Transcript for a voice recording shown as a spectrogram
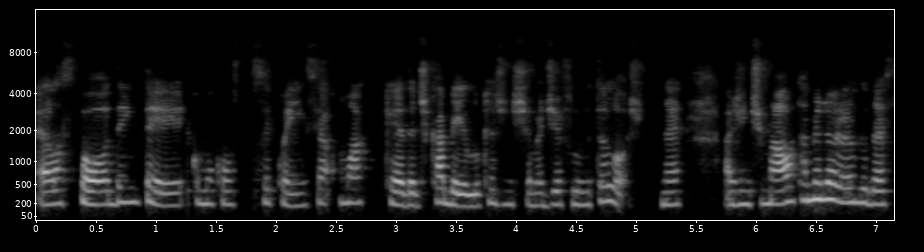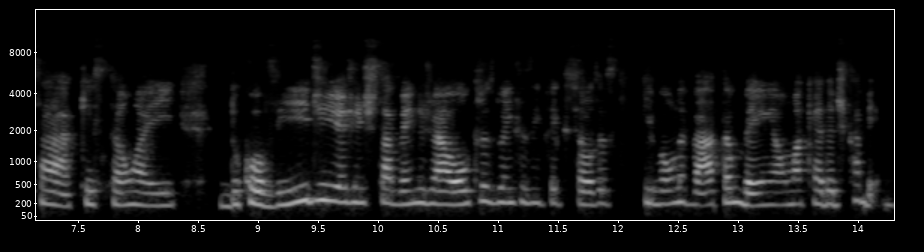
elas podem ter como consequência uma queda de cabelo, que a gente chama de eflúvio telógeno, né? A gente mal está melhorando dessa questão aí do Covid e a gente está vendo já outras doenças infecciosas que vão levar também a uma queda de cabelo.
